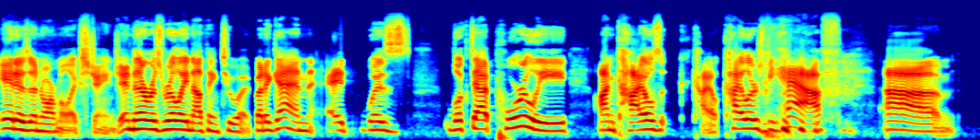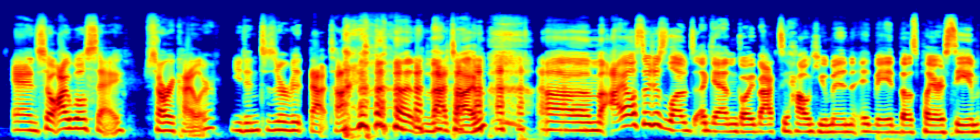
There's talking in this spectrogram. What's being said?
it is a normal exchange. And there was really nothing to it. But again, it was looked at poorly on Kyle's Kyle Kyler's behalf. um, and so I will say, sorry, Kyler, you didn't deserve it that time. that time. Um, I also just loved again going back to how human it made those players seem.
